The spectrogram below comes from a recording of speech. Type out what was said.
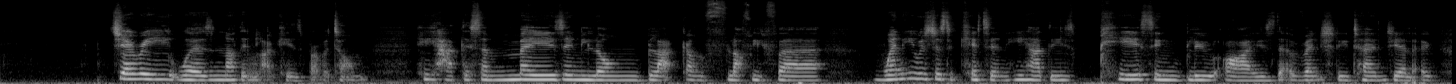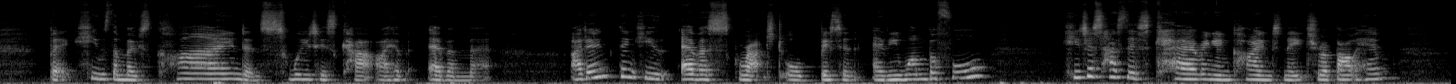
Jerry was nothing like his brother Tom. He had this amazing long black and fluffy fur. When he was just a kitten, he had these piercing blue eyes that eventually turned yellow. But he was the most kind and sweetest cat I have ever met. I don't think he's ever scratched or bitten anyone before. He just has this caring and kind nature about him.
